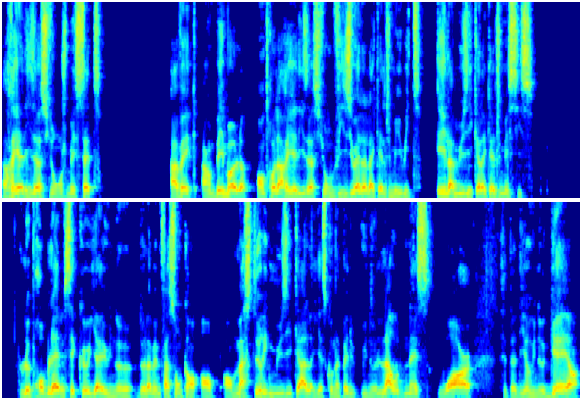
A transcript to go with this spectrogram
Réalisation, je mets 7, avec un bémol entre la réalisation visuelle à laquelle je mets 8 et la musique à laquelle je mets 6. Le problème, c'est qu'il y a une, de la même façon qu'en en, en mastering musical, il y a ce qu'on appelle une loudness war, c'est-à-dire une guerre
